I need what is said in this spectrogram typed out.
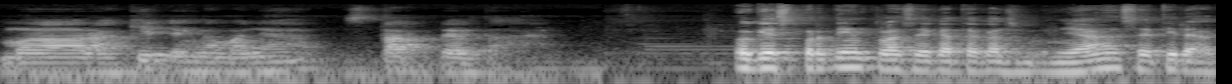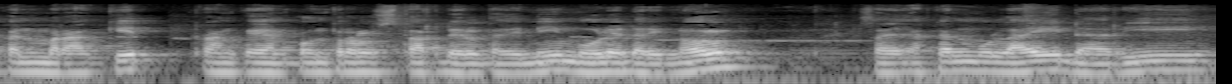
merakit yang namanya start delta. Oke, seperti yang telah saya katakan sebelumnya, saya tidak akan merakit rangkaian kontrol start delta ini mulai dari nol. Saya akan mulai dari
